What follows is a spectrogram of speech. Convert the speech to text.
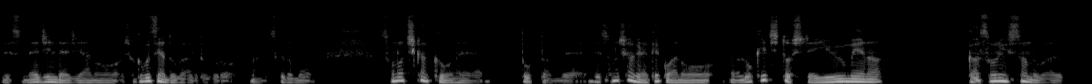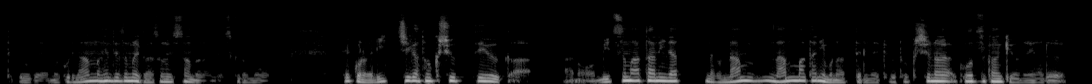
ですね、深大寺、あの、植物園とかあるところなんですけども、その近くをね、撮ったんで、で、その近くには結構あの、ロケ地として有名なガソリンスタンドがあるってことで、まあ、これ何の変哲もないガソリンスタンドなんですけども、結構なんか立地が特殊っていうか、あの、三つ股にな、なんか何、何股にもなってるね、結構特殊な交通環境のある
